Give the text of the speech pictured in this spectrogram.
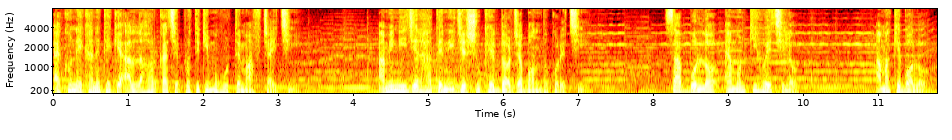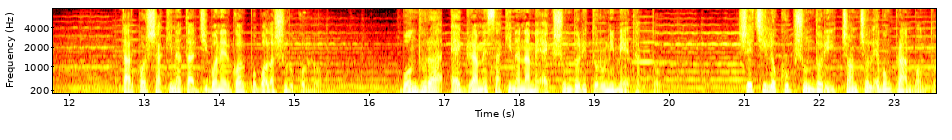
এখন এখানে থেকে আল্লাহর কাছে প্রতিটি মুহূর্তে মাফ চাইছি। আমি নিজের হাতে নিজের সুখের দরজা বন্ধ করেছি। সাপ বলল, এমন কি হয়েছিল? আমাকে বলো। তারপর সাকিনা তার জীবনের গল্প বলা শুরু করল। বন্ধুরা, এক গ্রামে সাকিনা নামে এক সুন্দরী তরুণী মেয়ে থাকত। সে ছিল খুব সুন্দরী, চঞ্চল এবং প্রাণবন্ত।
